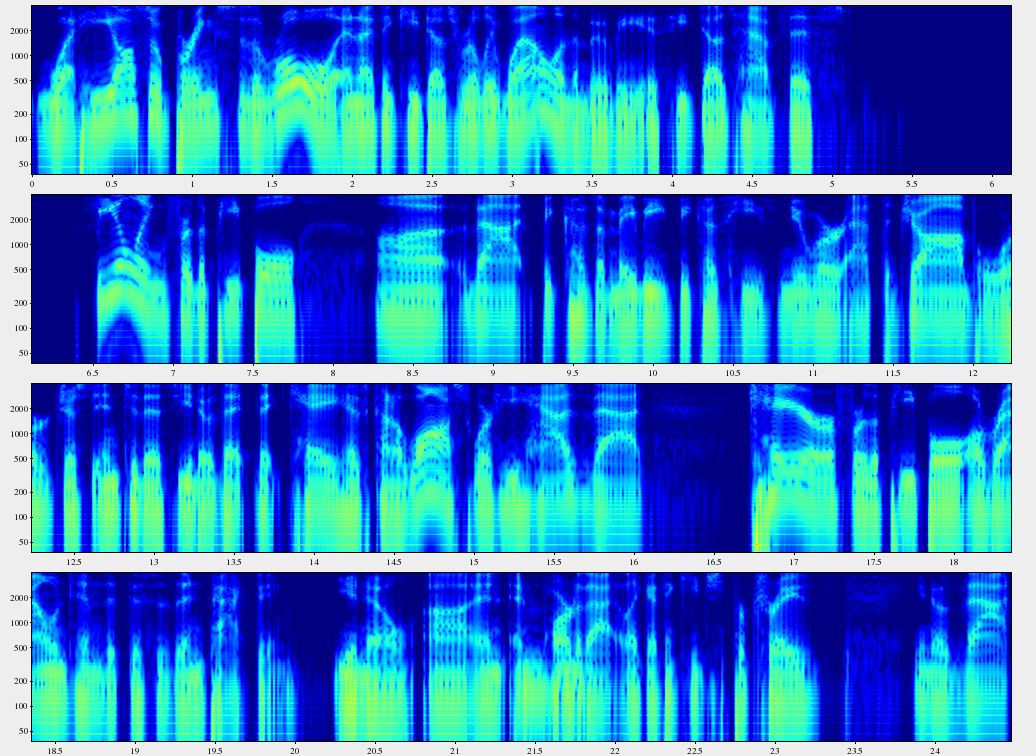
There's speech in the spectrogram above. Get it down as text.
what he also brings to the role, and I think he does really well in the movie, is he does have this feeling for the people uh, that because maybe because he's newer at the job or just into this, you know, that that Kay has kind of lost, where he has that care for the people around him that this is impacting, you know, uh, and and part of that, like I think he just portrays, you know, that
